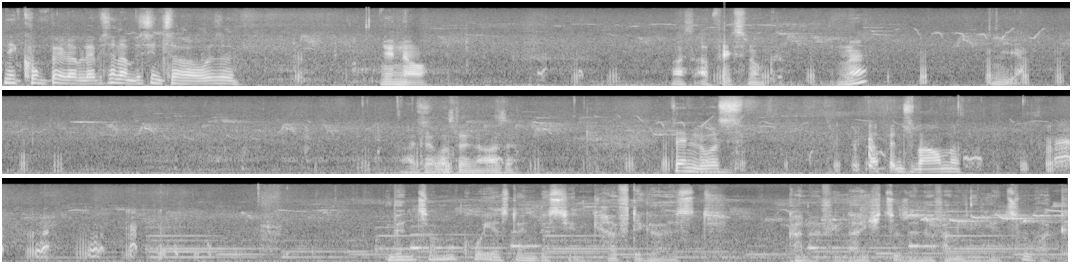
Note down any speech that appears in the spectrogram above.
Nee, Kumpel, da bleibst du noch ein bisschen zu Hause. Genau. Was Abwechslung. Ne? Ja. Der Rüsselnase. Denn los. Ab ins Warme. Wenn Zamoko erst ein bisschen kräftiger ist, kann er vielleicht zu seiner Familie zurück.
